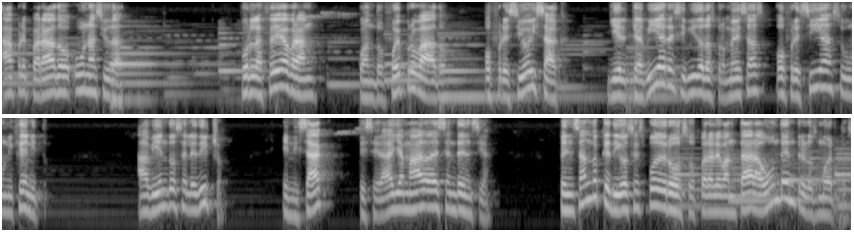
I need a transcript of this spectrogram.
ha preparado una ciudad. Por la fe Abraham, cuando fue probado, ofreció a Isaac y el que había recibido las promesas ofrecía su unigénito, habiéndosele dicho, en Isaac te será llamada descendencia, pensando que Dios es poderoso para levantar aún de entre los muertos,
